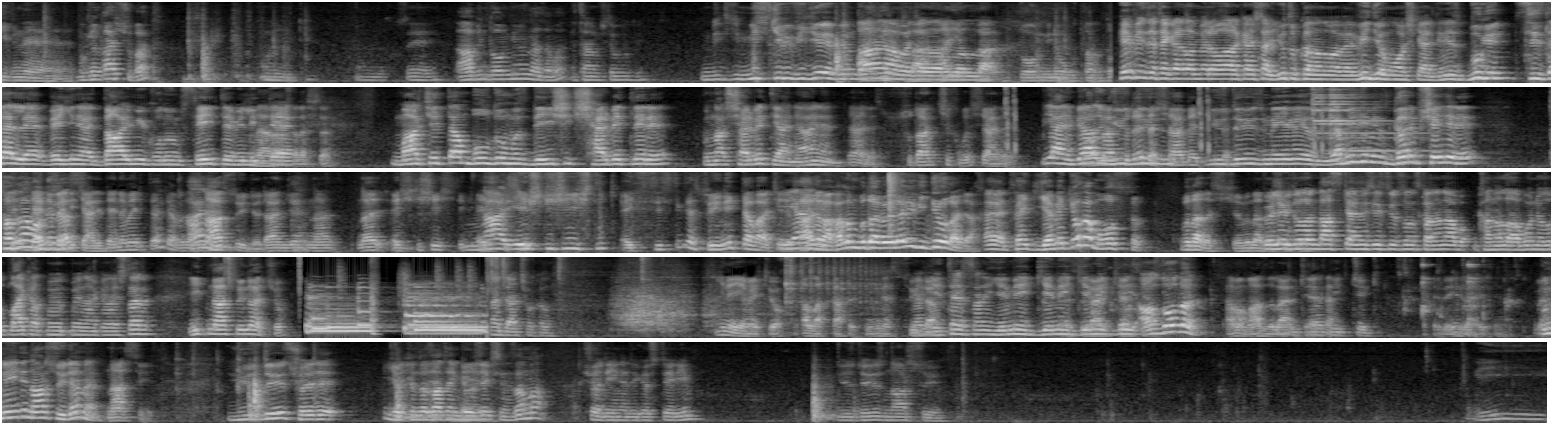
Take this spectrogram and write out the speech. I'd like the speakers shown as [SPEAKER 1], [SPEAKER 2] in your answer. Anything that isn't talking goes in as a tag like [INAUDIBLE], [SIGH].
[SPEAKER 1] İbne. Bugün kaç Şubat?
[SPEAKER 2] 17. 19. Ee,
[SPEAKER 1] Abin doğum günü ne zaman?
[SPEAKER 2] e tamam işte bugün. Bir- Mis gibi video yapıyorum daha ne
[SPEAKER 1] Ayıp
[SPEAKER 2] yapacağız Allah Allah.
[SPEAKER 1] Doğum günü kutlan.
[SPEAKER 2] Hepinize tekrardan merhaba arkadaşlar YouTube kanalıma ve videoma hoş geldiniz. Bugün sizlerle ve yine daimi konuğum Seyit'le
[SPEAKER 1] Merhaba
[SPEAKER 2] birlikte
[SPEAKER 1] arkadaşlar.
[SPEAKER 2] marketten bulduğumuz değişik şerbetleri Bunlar şerbet yani aynen.
[SPEAKER 1] Yani sudan çıkmış yani.
[SPEAKER 2] Yani biraz
[SPEAKER 1] Normal
[SPEAKER 2] yüzde
[SPEAKER 1] de
[SPEAKER 2] yüz,
[SPEAKER 1] şerbetli.
[SPEAKER 2] yüzde yüz meyve yazıyor. Ya bildiğimiz garip şeyleri tadına bakacağız.
[SPEAKER 1] Denemedik yani. Denemedik derken mesela
[SPEAKER 2] Aynen.
[SPEAKER 1] nar suyu diyor. Daha önce nar, nar eşkişi içtik.
[SPEAKER 2] Nar
[SPEAKER 1] Eşkişi-
[SPEAKER 2] eşkişi içtik.
[SPEAKER 1] Eksi içtik de suyunu ilk defa içeceğiz.
[SPEAKER 2] Yani.
[SPEAKER 1] Hadi bakalım bu da böyle bir video olacak.
[SPEAKER 2] Evet.
[SPEAKER 1] Pek yemek yok ama olsun. Buna da şişiyor. Buna da
[SPEAKER 2] Böyle
[SPEAKER 1] şişiyor.
[SPEAKER 2] videoların daha sık gelmesi istiyorsanız kanala, kanala abone olup like atmayı unutmayın arkadaşlar.
[SPEAKER 1] İlk nar suyunu açıyorum.
[SPEAKER 2] Hadi aç bakalım.
[SPEAKER 1] Yine yemek yok. Allah kahretsin yine
[SPEAKER 2] Ya
[SPEAKER 1] suyla.
[SPEAKER 2] yeter sana yemek yemek
[SPEAKER 1] Nasıl
[SPEAKER 2] yemek
[SPEAKER 1] herkes
[SPEAKER 2] ye.
[SPEAKER 1] ya?
[SPEAKER 2] Az da olur.
[SPEAKER 1] Tamam hazır lan.
[SPEAKER 2] Yeter
[SPEAKER 1] Yeter.
[SPEAKER 2] de içecek.
[SPEAKER 1] Yeter.
[SPEAKER 2] Bu neydi? Nar suyu değil mi?
[SPEAKER 1] Nar suyu.
[SPEAKER 2] %100 şöyle de yakında zaten
[SPEAKER 1] Evet.
[SPEAKER 2] göreceksiniz ama şöyle yine de göstereyim. %100 nar suyu. İyi.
